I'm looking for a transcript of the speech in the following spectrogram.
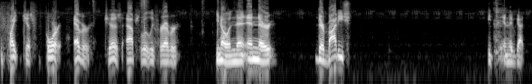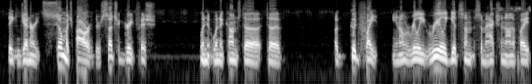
fight just forever, just absolutely forever. You know, and then and their their bodies and they've got they can generate so much power. They're such a great fish when it when it comes to to a good fight. You know, really, really get some some action on a fight.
